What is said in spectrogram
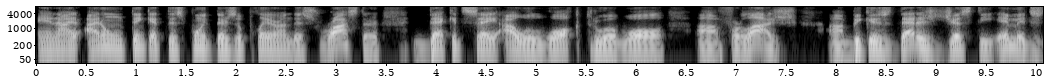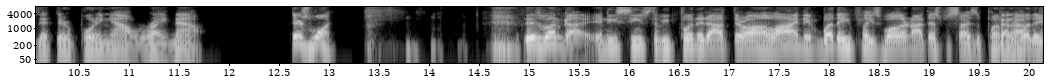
And I, I don't think at this point there's a player on this roster that could say, I will walk through a wall uh, for Lage, uh, because that is just the image that they're putting out right now. There's one. There's one guy, and he seems to be putting it out there on a line. And whether he plays well or not, that's besides the point. But whether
